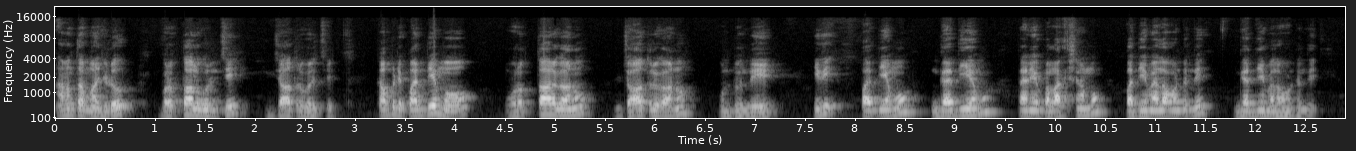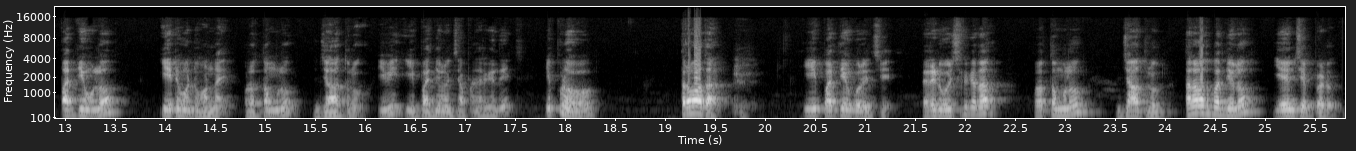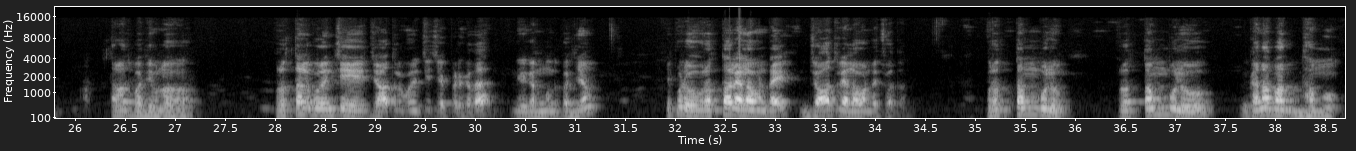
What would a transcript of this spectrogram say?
అనంతమాజుడు వృత్తాల గురించి జాతుల గురించి. కాబట్టి పద్యము వృత్తాలుగాను జాతులుగాను ఉంటుంది. ఇది పద్యము గద్యము దాని యొక్క లక్షణము పద్యం ఎలా ఉంటుంది? గద్యం ఎలా ఉంటుంది? పద్యములో ఎటువంటివి ఉన్నాయి? వృత్తములు జాతులు. ఇవి ఈ పద్యంలో చెప్పడం జరిగింది. ఇప్పుడు తర్వాత ఈ పద్యం గురించి. రెండు వచ్చింది కదా? వృత్తములు జాతులు. తర్వాత పద్యంలో ఏం చెప్పాడు? తర్వాత పద్యంలో వృత్తాల గురించి జాతుల గురించి చెప్పాడు కదా? దీనికన్నా ముందు పద్యం. ఇప్పుడు వృత్తాలు ఎలా ఉంటాయి? జాతులు ఎలా ఉంటాయి చూద్దాం. వృత్తంబులు. వృత్తంబులు గణబద్ధము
